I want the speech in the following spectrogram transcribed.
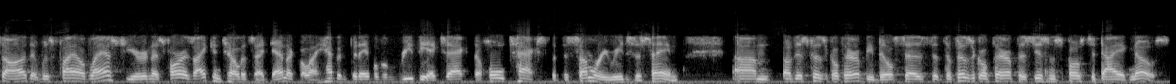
saw that was filed last year, and as far as I can tell, it's identical. I haven't been able to read the exact, the whole text, but the summary reads the same. Um, of this physical therapy bill says that the physical therapist isn't supposed to diagnose.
